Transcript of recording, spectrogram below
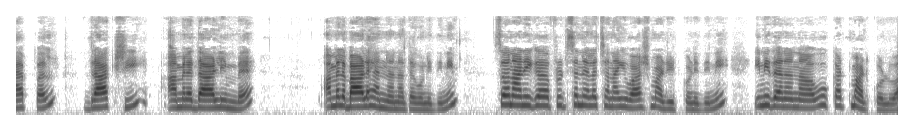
ಆ್ಯಪಲ್ ದ್ರಾಕ್ಷಿ, ಆಮೇಲೆ ದಾಳಿಂಬೆ ಆಮೇಲೆ ಬಾಳೆಹಣ್ಣನ್ನು ತಗೊಂಡಿದ್ದೀನಿ. ಸೊ ನಾನೀಗ ಫ್ರೂಟ್ಸನ್ನೆಲ್ಲ ಚೆನ್ನಾಗಿ ವಾಶ್ ಮಾಡಿ ಇಟ್ಕೊಂಡಿದ್ದೀನಿ. ಇನ್ನಿದನ್ನು ನಾವು ಕಟ್ ಮಾಡಿಕೊಳ್ಳುವ.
